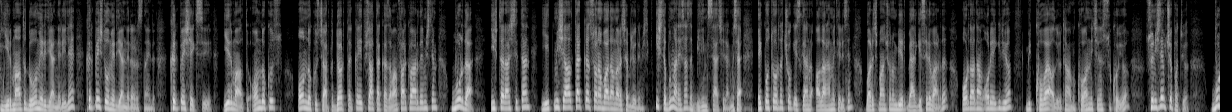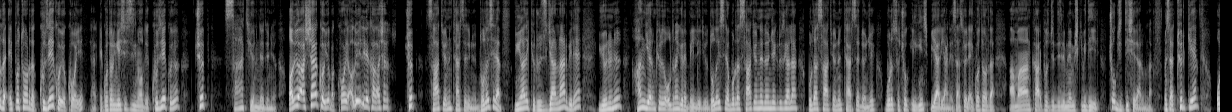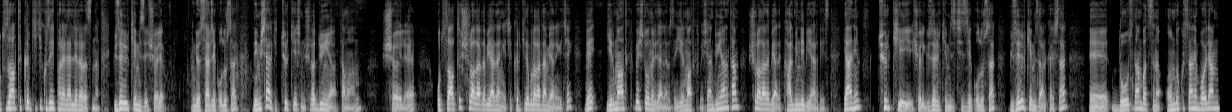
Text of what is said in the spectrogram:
26 doğu meridyenleriyle 45 doğu meridyenleri arasındaydı. 45 eksi 26 19 19 çarpı 4 dakika 76 dakika zaman farkı var demiştim. Burada iftar açtıktan 76 dakika sonra bu adamlar açabiliyor demiştik. İşte bunlar esasında bilimsel şeyler. Mesela Ekvator'da çok eskiden Allah rahmet eylesin Barış Manço'nun bir belgeseli vardı. Orada adam oraya gidiyor bir kova alıyor tamam mı? Kovanın içine su koyuyor. Suyun içine bir çöp atıyor. Burada Ekvator'da kuzeye koyuyor kovayı. Yani Ekvator'un geçtiği çizginin olduğu kuzeye koyuyor. Çöp saat yönünde dönüyor. Alıyor aşağı koyuyor. Bak koy alıyor eliyle kal aşağı çöp saat yönünün tersine dönüyor. Dolayısıyla dünyadaki rüzgarlar bile yönünü hangi yarım kürede olduğuna göre belli ediyor. Dolayısıyla burada saat yönünde dönecek rüzgarlar, burada saat yönünün tersine dönecek. Burası çok ilginç bir yer yani. Esas öyle ekvatorda aman karpuzcu dilimlemiş gibi değil. Çok ciddi şeyler bunlar. Mesela Türkiye 36-42 kuzey paralelleri arasında. Güzel ülkemizi şöyle gösterecek olursak demişler ki Türkiye şimdi şurada dünya tamam şöyle 36 şuralarda bir yerden geçecek. 42 de buralardan bir yerden geçecek. Ve 26-45 doğu meridyenler arasında. 26-45. Yani dünyanın tam şuralarda bir yerde. Kalbinde bir yerdeyiz. Yani Türkiye'yi şöyle güzel ülkemizi çizecek olursak. Güzel ülkemizde arkadaşlar e, doğusundan batısına 19 tane boylam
